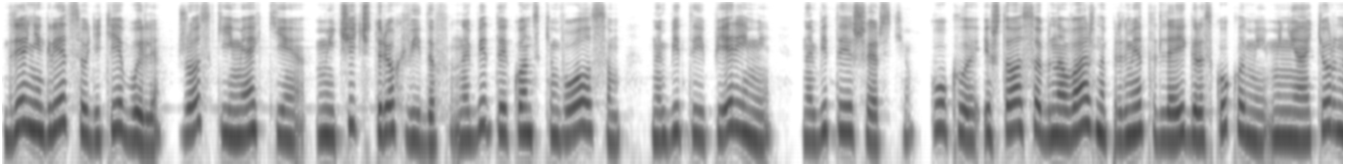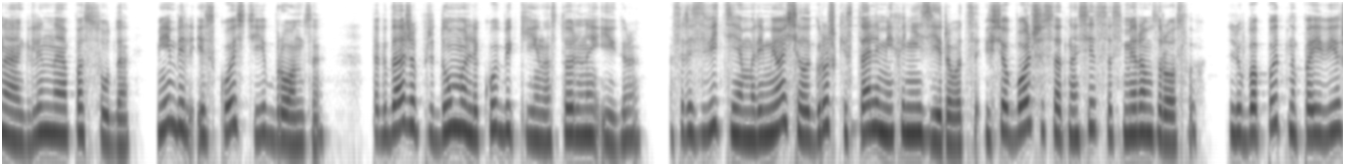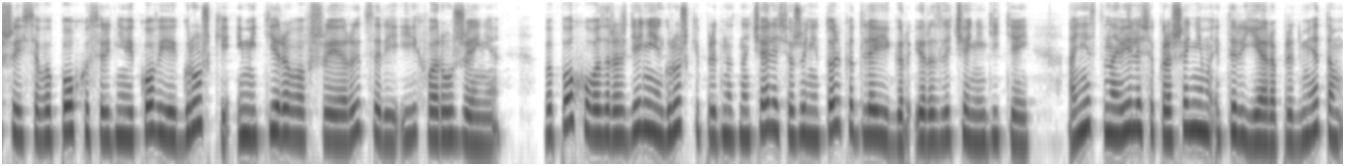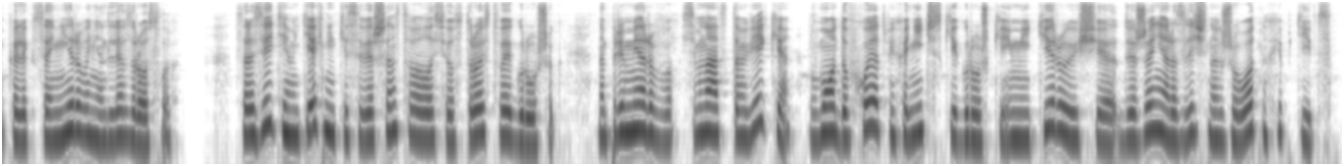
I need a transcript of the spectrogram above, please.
В Древней Греции у детей были жесткие и мягкие мечи четырех видов, набитые конским волосом, набитые перьями – набитые шерстью. Куклы и, что особенно важно, предметы для игр с куклами – миниатюрная глиняная посуда, мебель из кости и бронзы. Тогда же придумали кубики и настольные игры. С развитием ремесел игрушки стали механизироваться и все больше соотноситься с миром взрослых. Любопытно появившиеся в эпоху средневековья игрушки, имитировавшие рыцарей и их вооружение. В эпоху Возрождения игрушки предназначались уже не только для игр и развлечений детей – они становились украшением интерьера, предметом коллекционирования для взрослых. С развитием техники совершенствовалось устройство игрушек. Например, в XVII веке в моду входят механические игрушки, имитирующие движения различных животных и птиц.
